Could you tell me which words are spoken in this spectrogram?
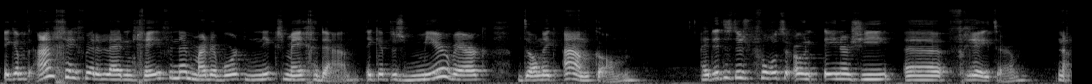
Ik heb het aangegeven bij de leidinggevende, maar er wordt niks mee gedaan. Ik heb dus meer werk dan ik aan kan. dit is dus bijvoorbeeld een energievreter. Nou,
